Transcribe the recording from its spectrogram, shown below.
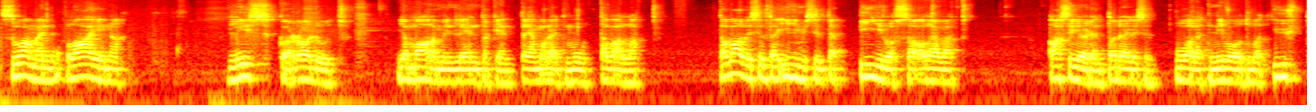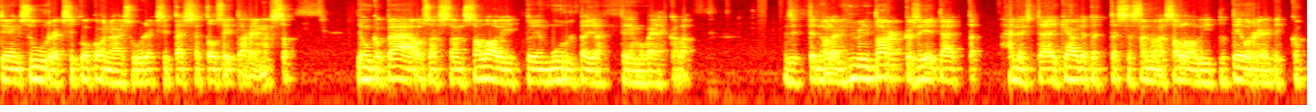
Suomen laina, liskorodut ja Malmin lentokenttä ja monet muut tavalla tavallisilta ihmisiltä piilossa olevat asioiden todelliset puolet nivoutuvat yhteen suureksi kokonaisuudeksi tässä tositarinassa, jonka pääosassa on salaliittojen murtaja Teemu Vehkala. Ja sitten olen hyvin tarkka siitä, että hänestä ei käytetä tässä sanaa salaliittoteoreetikko,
